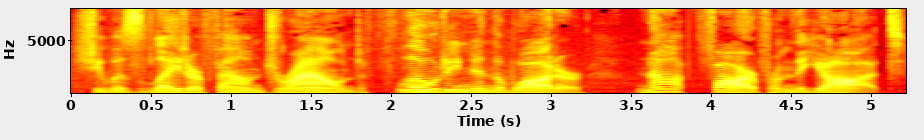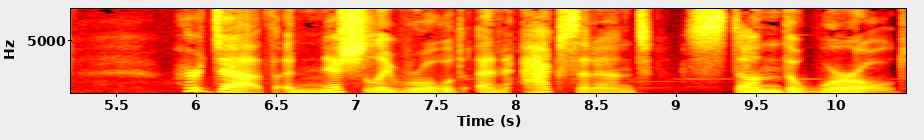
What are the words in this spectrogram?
She was later found drowned, floating in the water not far from the yacht. Her death, initially ruled an accident, stunned the world.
